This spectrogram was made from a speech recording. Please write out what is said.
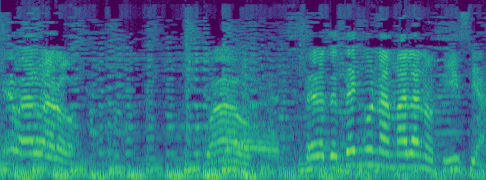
¡Qué bárbaro! ¡Wow! Pero te tengo una mala noticia.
